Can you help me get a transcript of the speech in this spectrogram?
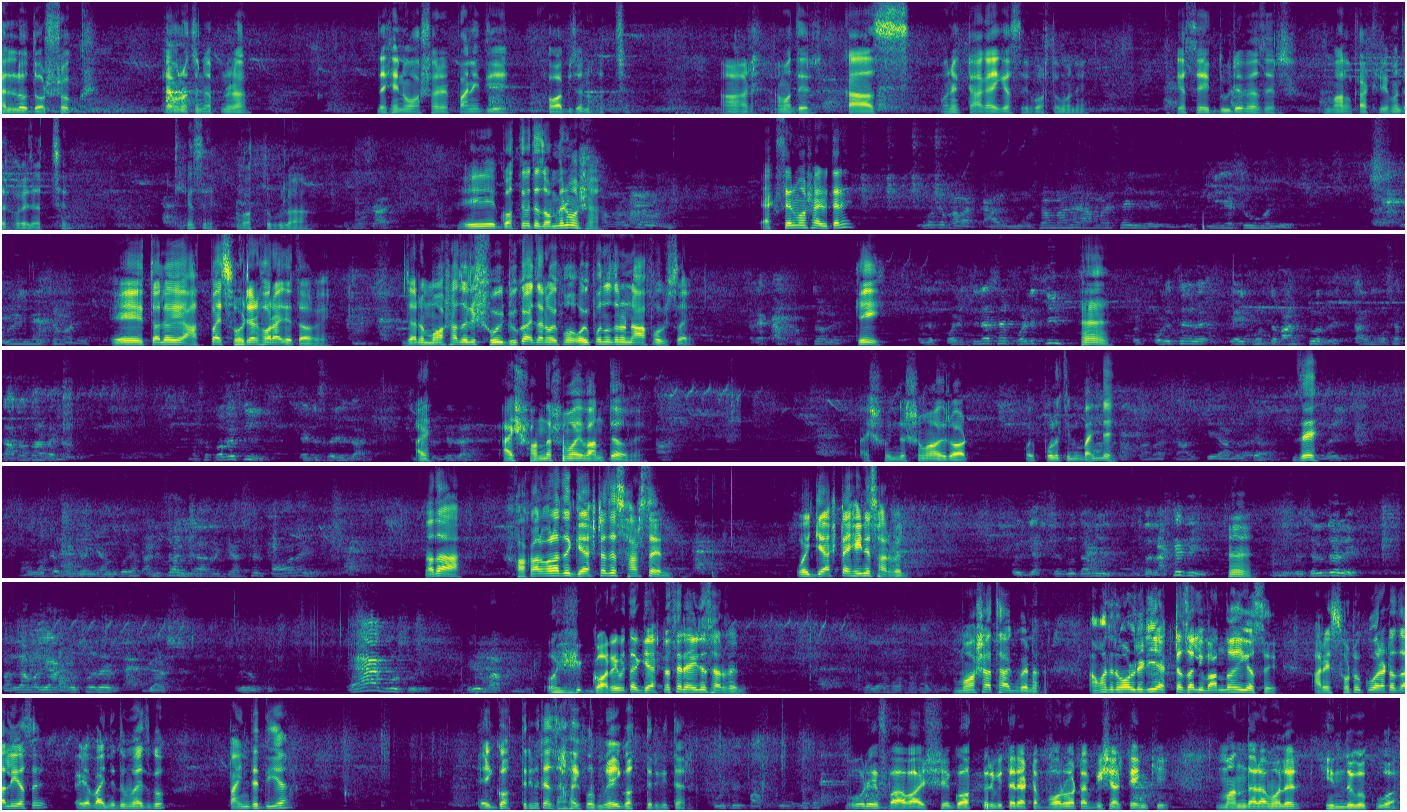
Hello দর্শক, কেমন আছেন আপনারা? দেখেন ওয়াশারের পানি দিয়ে খোয়া বিজানো হচ্ছে। আর আমাদের কাজ অনেকটা আগাই গেছে বর্তমানে। ঠিক আছে, এই দুইটা ব্যাচের মাল কাটলে আমাদের হয়ে যাচ্ছে। ঠিক আছে, গর্তগুলা। এই গর্তের ভিতরে জম্বের মশা? এক্সের মশার ভিতরে? মানে আমার সেই এই তাহলে ওই হাত পায়ে সোয়েটার ভরাই যেতে হবে। যেন মশা যদি সুই ঢুকায় যেন ওই ওই পর্যন্ত যেন না পৌঁছায়। কি? হ্যাঁ। এই পর্যন্ত বাঁধতে হবে। তাহলে মশা দাদা ধরবে না। মশা কবে কি? কিন্তু সরে যায়। আয়। আজ সন্ধ্যার সময় বাঁধতে হবে। আজ সন্ধ্যার সময় ওই রড ওই পলিথিন বাঁধে। যে। দাদা সকালবেলা যে গ্যাসটা যে ছাড়ছেন ওই গ্যাসটা হেনে ছাড়বেন। ওই গ্যাসটা যদি আমি রাখে দিই হ্যাঁ। সিলিন্ডারে তাহলে আমার এক বছরের গ্যাস এক বছরে ওই ঘরের ভিতরে গ্যাস না ছেড়ে হেনে ছাড়বেন। মশা থাকবে না। মশা থাকবে না আমাদের অলরেডি একটা জালি বন্ধ হয়ে গেছে আর এই ছোটো কুয়ার একটা জালি আছে এটা বাইন্দে তুমি আজগো। বাইন্দে দিয়া এই গর্তের ভিতরে ঝাঁপাই পড়ব এই গর্তের ভিতর। ওরে বাবা, সে গর্তের ভিতরে একটা বড় একটা বিশাল ট্যাঙ্কি, মান্দার আমলের হিন্দুগো কুয়া।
